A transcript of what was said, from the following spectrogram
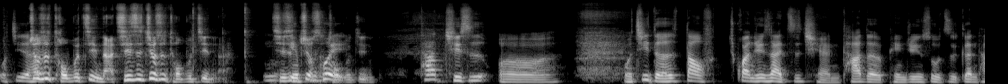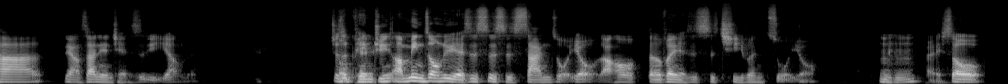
我记得就是投不进啊，其实就是投不进啊，其实就是投不进。他其实呃，我记得到冠军赛之前，他的平均数字跟他两三年前是一样的，就是平均.啊，命中率也是四十三左右，然后得分也是十七分左右。嗯哼，哎，so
